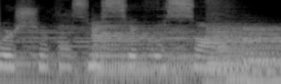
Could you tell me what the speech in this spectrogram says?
worship as we sing this song.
